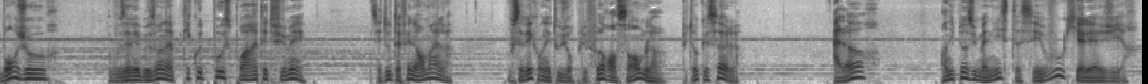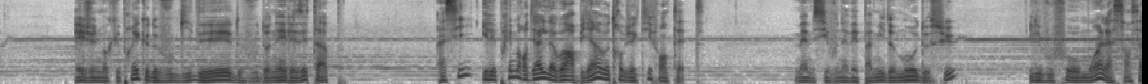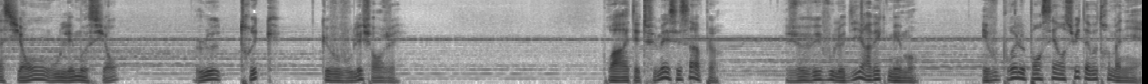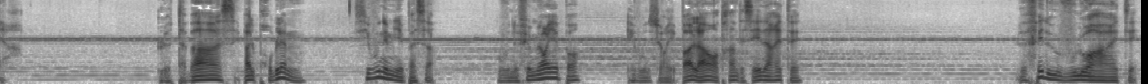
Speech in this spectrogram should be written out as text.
Bonjour. Vous avez besoin d'un petit coup de pouce pour arrêter de fumer. C'est tout à fait normal. Vous savez qu'on est toujours plus fort ensemble plutôt que seul. Alors, en hypnose humaniste, c'est vous qui allez agir. Et je ne m'occuperai que de vous guider, de vous donner les étapes. Ainsi, il est primordial d'avoir bien votre objectif en tête. Même si vous n'avez pas mis de mots dessus, il vous faut au moins la sensation ou l'émotion, le truc que vous voulez changer. Pour arrêter de fumer, c'est simple. Je vais vous le dire avec mes mots, et vous pourrez le penser ensuite à votre manière. Le tabac, c'est pas le problème. Si vous n'aimiez pas ça, vous ne fumeriez pas, et vous ne seriez pas là en train d'essayer d'arrêter le fait de vouloir arrêter.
